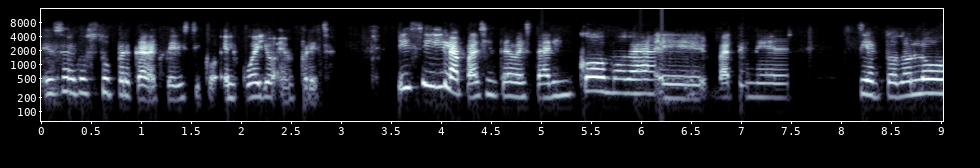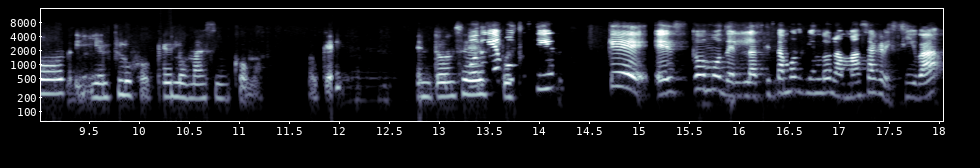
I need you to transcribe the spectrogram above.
Es algo súper característico, el cuello en fresa. Y sí, la paciente va a estar incómoda, eh, va a tener cierto dolor y el flujo, que es lo más incómodo. ¿Ok? Entonces. Podríamos pues decir que es como de las que estamos viendo la más agresiva,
